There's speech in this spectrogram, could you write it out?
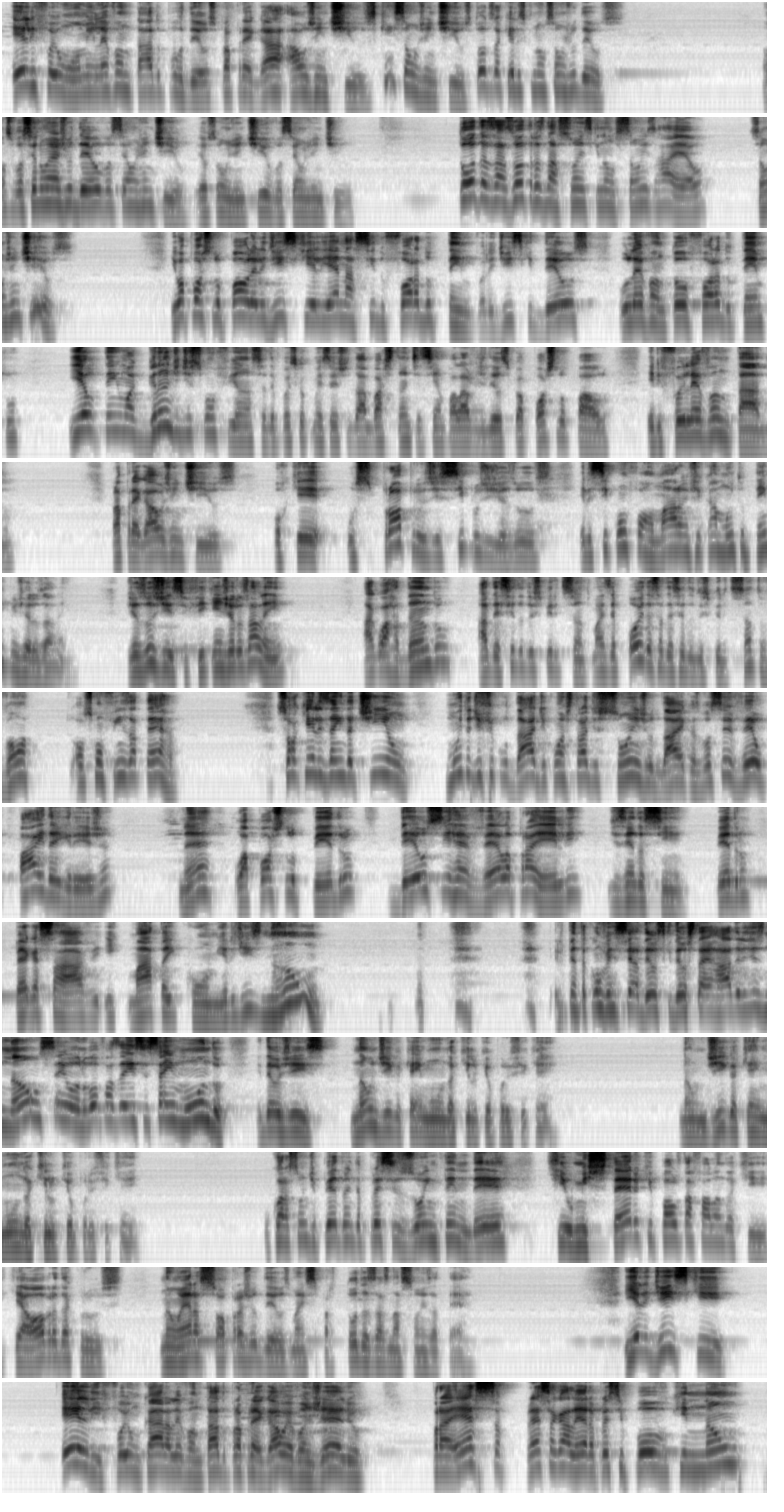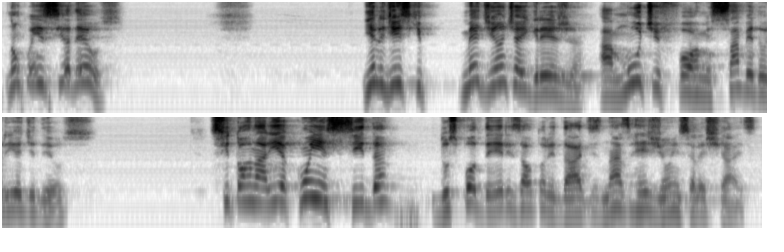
ele foi um homem levantado por Deus para pregar aos gentios. Quem são os gentios? Todos aqueles que não são judeus. Então, se você não é judeu, você é um gentio. Eu sou um gentio, você é um gentio. Todas as outras nações que não são Israel são gentios. E o apóstolo Paulo, ele diz que ele é nascido fora do tempo. Ele diz que Deus o levantou fora do tempo e eu tenho uma grande desconfiança, depois que eu comecei a estudar bastante assim a palavra de Deus, que o apóstolo Paulo, ele foi levantado para pregar aos gentios, porque os próprios discípulos de Jesus, eles se conformaram em ficar muito tempo em Jerusalém. Jesus disse: "Fiquem em Jerusalém, aguardando a descida do Espírito Santo, mas depois dessa descida do Espírito Santo, vão aos confins da terra". Só que eles ainda tinham muita dificuldade com as tradições judaicas. Você vê o pai da igreja, né? O apóstolo Pedro, Deus se revela para ele dizendo assim: "Pedro, pega essa ave e mata e come". Ele diz: "Não". Ele tenta convencer a Deus que Deus está errado. Ele diz: Não, Senhor, não vou fazer isso, isso é imundo. E Deus diz: Não diga que é imundo aquilo que eu purifiquei. Não diga que é imundo aquilo que eu purifiquei. O coração de Pedro ainda precisou entender que o mistério que Paulo está falando aqui, que é a obra da cruz, não era só para judeus, mas para todas as nações da terra. E ele diz que ele foi um cara levantado para pregar o evangelho para essa, essa galera, para esse povo que não, não conhecia Deus. E ele diz que, mediante a igreja, a multiforme sabedoria de Deus se tornaria conhecida dos poderes e autoridades nas regiões celestiais.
